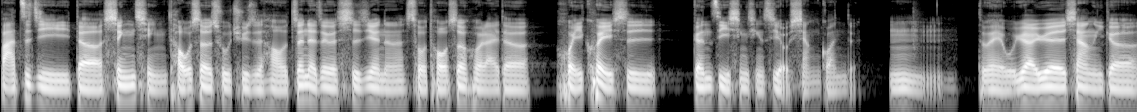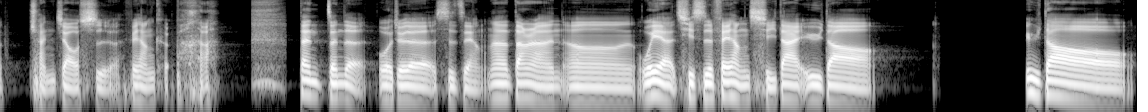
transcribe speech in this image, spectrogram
把自己的心情投射出去之后，真的这个世界呢，所投射回来的回馈是跟自己心情是有相关的。嗯，对，我越来越像一个传教士了，非常可怕。但真的，我觉得是这样。那当然，嗯、我也其实非常期待遇到遇到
